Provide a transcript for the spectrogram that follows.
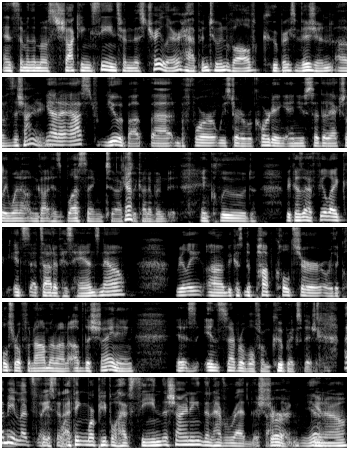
And some of the most shocking scenes from this trailer happen to involve Kubrick's vision of The Shining. Yeah, and I asked you about that before we started recording, and you said that they actually went out and got his blessing to actually kind of in- include because I feel like it's that's out of his hands now, really, uh, because the pop culture or the cultural phenomenon of The Shining is inseparable from Kubrick's vision. I mean, let's face it. I think more people have seen The Shining than have read The Sure, Shining. yeah. You know,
